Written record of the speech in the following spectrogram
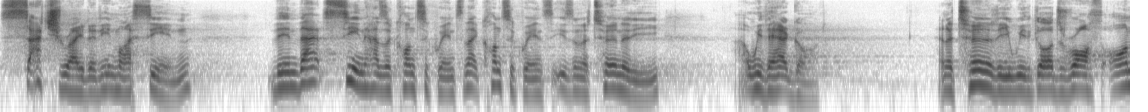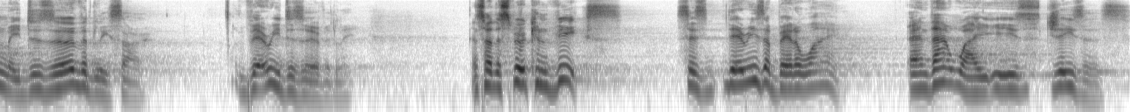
saturated in my sin, then that sin has a consequence, and that consequence is an eternity uh, without God. An eternity with God's wrath on me, deservedly so. Very deservedly. And so the Spirit convicts, says there is a better way, and that way is Jesus.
